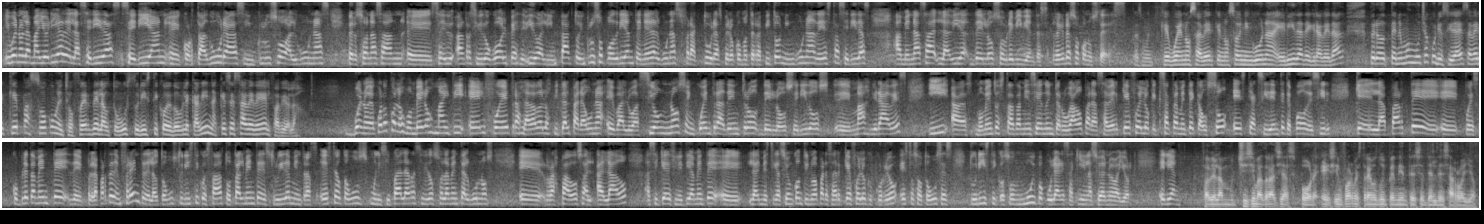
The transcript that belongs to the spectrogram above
Y bueno, la mayoría de las heridas serían eh, cortaduras, incluso algunas personas han, eh, han recibido golpes debido al impacto, incluso podrían tener algunas fracturas, pero como te repito, ninguna de estas heridas amenaza la vida de los sobrevivientes. Regreso con ustedes. Pues muy, qué bueno saber que no soy ninguna herida de gravedad, pero tenemos mucha curiosidad de saber qué pasó con el chofer del autobús turístico de doble cabina. ¿Qué se sabe de él, Fabiola? Bueno, de acuerdo con los bomberos, Mighty, él fue trasladado al hospital para una evaluación. No se encuentra dentro de los heridos eh, más graves y al momento está también siendo interrogado para saber qué fue lo que exactamente causó este accidente. Te puedo decir que la parte, eh, pues completamente, la parte de enfrente del autobús turístico estaba totalmente destruida, mientras este autobús municipal ha recibido solamente algunos eh, raspados al, al, lado. Así que definitivamente la investigación continúa para saber qué fue lo que ocurrió. Estos autobuses turísticos son muy populares aquí en la ciudad de Nueva York. Elian. Fabiola, muchísimas gracias por ese informe. Estaremos muy pendientes del desarrollo.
